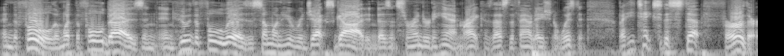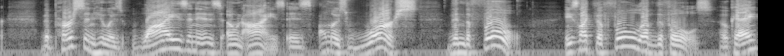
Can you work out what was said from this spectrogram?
and the fool and what the fool does and, and who the fool is is someone who rejects God and doesn't surrender to him, right? Because that's the foundation of wisdom. But he takes it a step further. The person who is wise in his own eyes is almost worse than the fool. He's like the fool of the fools, okay?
